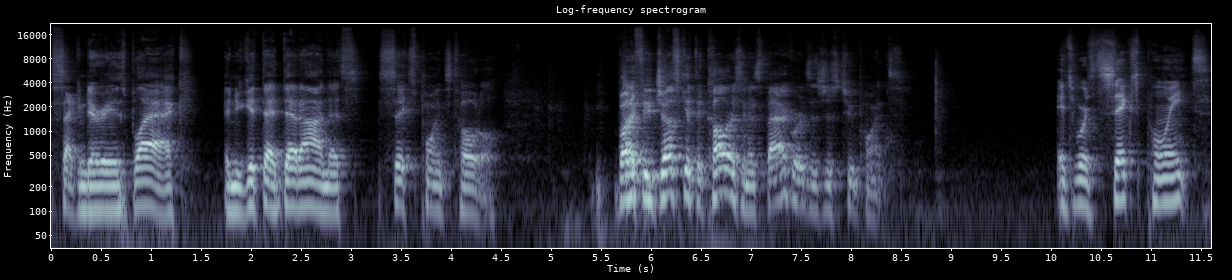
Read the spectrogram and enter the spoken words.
secondary is black, and you get that dead on, that's six points total. But if you just get the colors and it's backwards, it's just two points. it's worth six points.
